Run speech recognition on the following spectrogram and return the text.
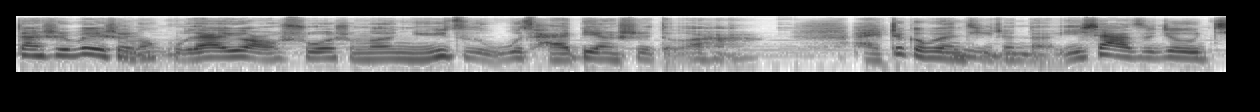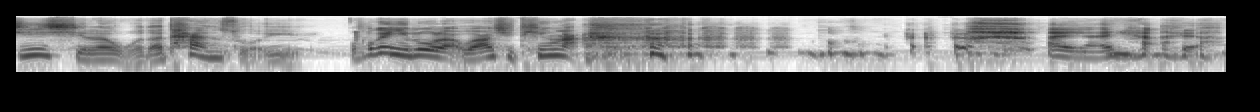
但是为什么古代又要说什么女子无才便是德？哈，哎，这个问题真的一下子就激起了我的探索欲。我不跟你录了，我要去听了。哎呀呀呀，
